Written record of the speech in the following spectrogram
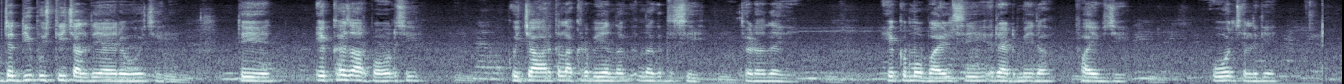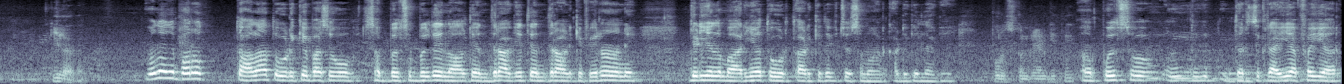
ਜੱਦੀ ਪੁਸ਼ਤੀ ਚੱਲਦੇ ਆਏ ਰੋਜ਼ ਸੀ ਹੂੰ। ਤੇ 1000 ਪਾਉਂਡ ਸੀ। ਕੋਈ 4 ਲੱਖ ਰੁਪਏ ਨਗ- ਨਗਦ ਸੀ ਜਿਹੜਾ ਗਏ। ਇੱਕ ਮੋਬਾਈਲ ਸੀ ਰੈਡਮੀ ਦਾ 5G ਉਹ ਚੱਲ ਗਏ। ਕੀ ਲੱਗਦਾ? ਉਹਨਾਂ ਨੇ ਬਾਹਰੋਂ ਤਾਲਾ ਤੋੜ ਕੇ ਬਸ ਉਹ ਸੱਬਲ ਸੁੱਬਲ ਦੇ ਨਾਲ ਤੇ ਅੰਦਰ ਆ ਗਏ ਤੇ ਅੰਦਰ ਆਣ ਕੇ ਫਿਰ ਉਹਨਾਂ ਨੇ ਜਿਹੜੀਆਂ ਅਲਮਾਰੀਆਂ ਤੋੜ ਤਾੜ ਕੇ ਤੇ ਵਿੱਚੋਂ ਸਮਾਨ ਕੱਢ ਕੇ ਲੈ ਗਏ। ਪੁਲਿਸ ਕੰਪਲੇਂਟ ਕੀਤੀ? ਅਹ ਪੁਲਿਸ ਉਹ ਦਰਜ ਕਰਾਈ ਐਫ ਆਈ ਆਰ।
